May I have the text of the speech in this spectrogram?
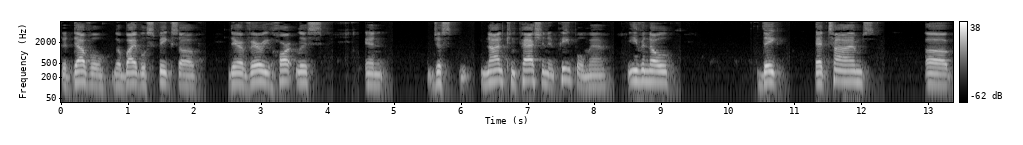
the devil the Bible speaks of. They're very heartless and just non-compassionate people, man. Even though they at times uh,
